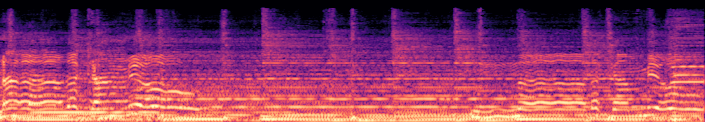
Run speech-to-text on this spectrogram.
nada cambió nada cambió.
